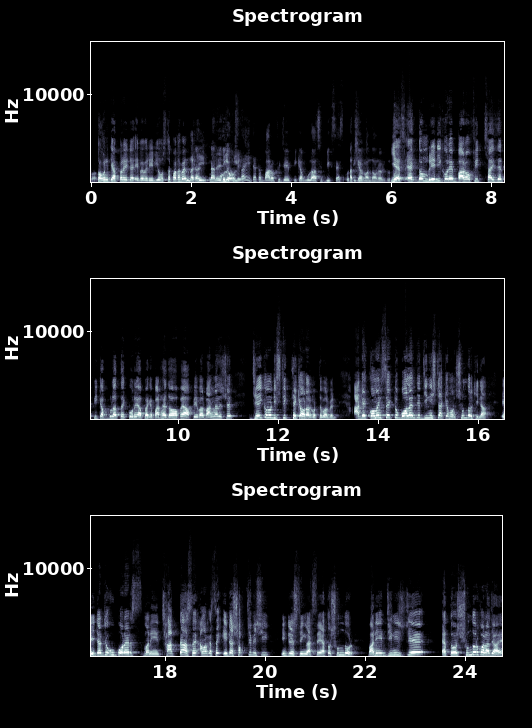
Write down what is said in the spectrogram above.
পারব। তখন কি আপনারা এটা এভাবে রেডি অবস্থা পাঠাবেন নাকি না রেডি অবস্থায়। এটা একটা বারো ফিট যে পিকগুলো আছে বিগ সাইজ ওই আচ্ছা, পিক মাধ্যমে আমরা এগুলো ইয়েস একদম রেডি করে বারো ফিট সাইজের পিক আপ করে আপনাকে পাঠিয়ে দেওয়া হবে। আপনি এবার বাংলাদেশের যে কোনো ডিস্ট্রিক্ট থেকে অর্ডার করতে পারবেন। আগে কমেন্টসে একটু বলেন যে জিনিসটা কেমন সুন্দর কিনা। এইটার যে উপরের মানে ছাদটা আছে আমার কাছে এটা সবচেয়ে বেশি ইন্টারেস্টিং লাগছে। এত সুন্দর। মানে জিনিস যে এত সুন্দর করা যায়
